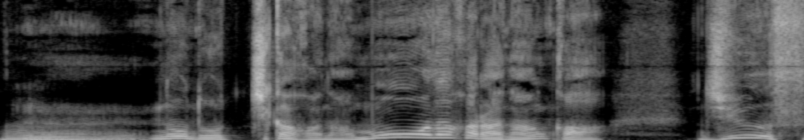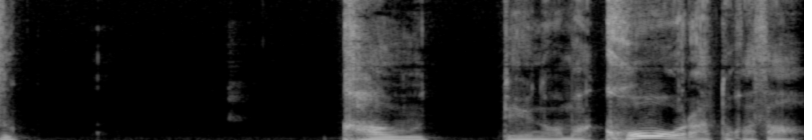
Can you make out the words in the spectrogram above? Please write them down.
ううん。のどっちかかな。もうだからなんか、ジュース買うっていうのは、まあコーラとかさ、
